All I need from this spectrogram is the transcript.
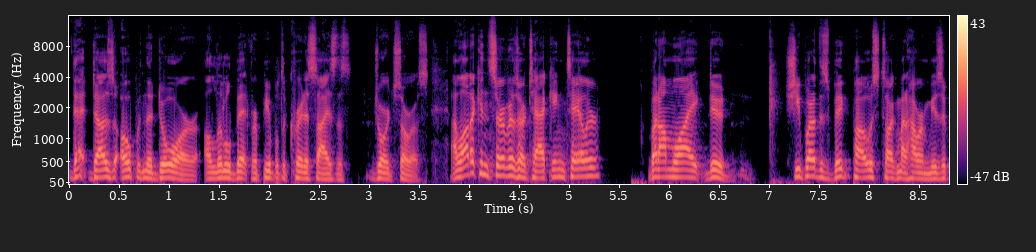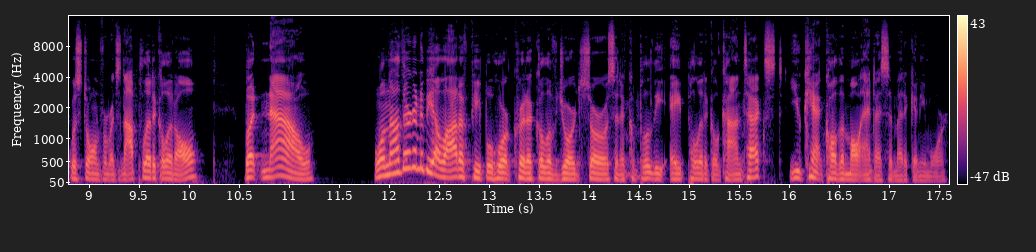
that does open the door a little bit for people to criticize this George Soros. A lot of conservatives are attacking Taylor, but I'm like, dude, she put out this big post talking about how her music was stolen from her. It's not political at all. But now, well, now there are going to be a lot of people who are critical of George Soros in a completely apolitical context. You can't call them all anti-Semitic anymore.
